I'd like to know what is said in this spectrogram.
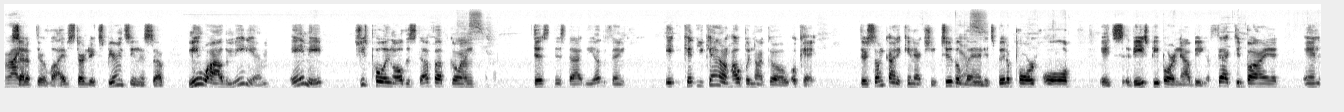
Right. Set up their lives, started experiencing this stuff. Meanwhile, the medium, Amy, she's pulling all this stuff up, going Yes. this, this, that, and the other thing. It can you cannot help but not go, okay, there's some kind of connection to the Yes. land. It's been a porthole. It's these people are now being affected by it, and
